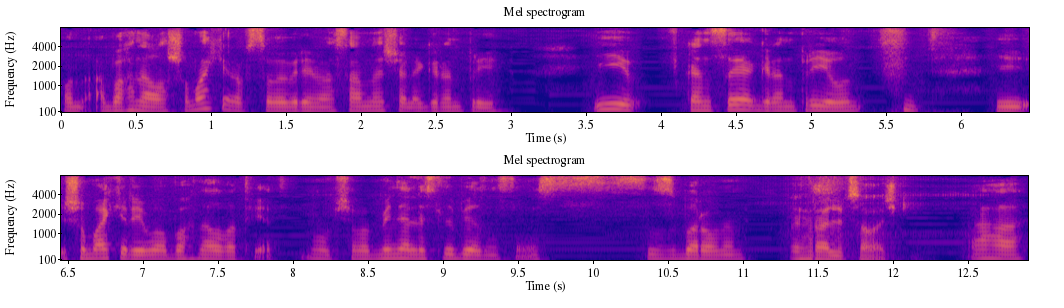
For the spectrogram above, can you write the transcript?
Он обогнал Шумахера в свое время в самом начале Гран-при. И в конце Гран-при он и Шумахер его обогнал в ответ. Ну, в общем, обменялись любезностями с, с бароном. Поиграли в салочки. Ага.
